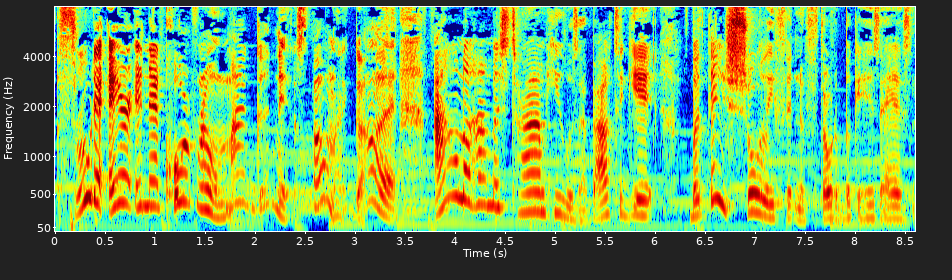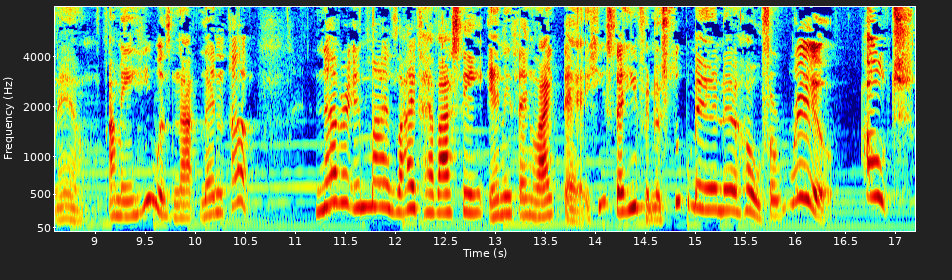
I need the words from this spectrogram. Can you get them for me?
through the air in that courtroom. My goodness. Oh my God. I don't know how much time he was about to get, but they surely finna throw the book at his ass now. I mean, he was not letting up. Never in my life have I seen anything like that. He said he finna Superman that hoe for real. Ouch.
